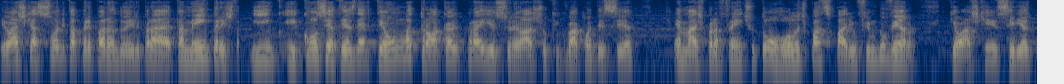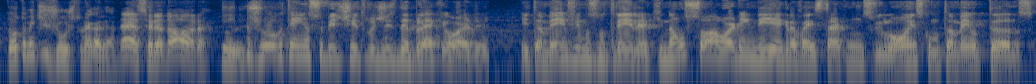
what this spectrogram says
Eu acho que a Sony tá preparando ele pra também emprestar. E, e com certeza deve ter uma troca pra isso, né? Eu acho que o que vai acontecer é mais pra frente o Tom Holland participar de um filme do Venom. Que eu acho que seria totalmente justo, né, galera? é, seria da hora. Sim. O jogo tem o subtítulo de The Black Order. E também vimos no trailer que não só a Ordem Negra vai estar com os vilões, como também o Thanos.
